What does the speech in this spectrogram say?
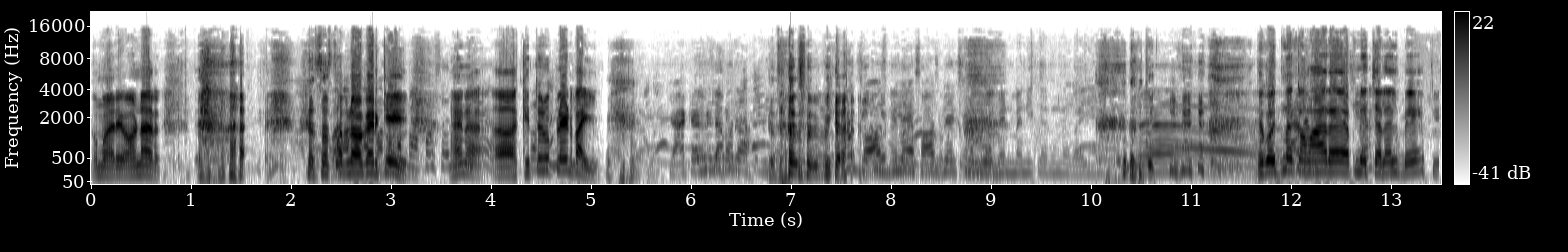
हमारे ऑनर सस्ता ब्लॉगर के है ना? कितने रुपए प्लेट भाई? क्या क्या मिला दस रुपया। भी है सॉस भी एक्सप्लेन पेमेंट मैं नहीं करूँगा भाई देखो इतना कमा रहा है अपने चैनल पे फिर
